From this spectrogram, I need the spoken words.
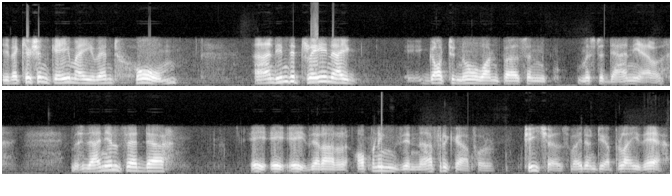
the vacation came, I went home, and in the train, I got to know one person, Mr. Daniel. Mr. Daniel said, uh, Hey, hey, hey, there are openings in Africa for teachers. Why don't you apply there?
